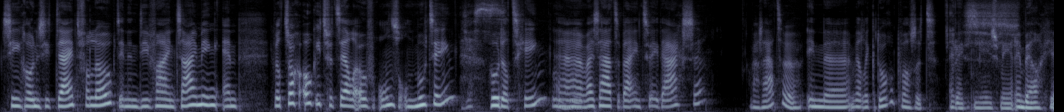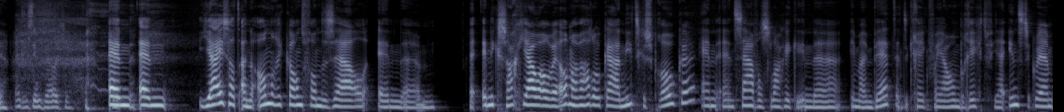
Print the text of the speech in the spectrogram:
synchroniciteit verloopt, in een divine timing. En ik wil toch ook iets vertellen over onze ontmoeting, Yes. hoe dat ging. Eh, Mhm. wij zaten bij een tweedaagse. Waar zaten we? In eh, welk dorp was het? Ik weet het niet eens meer. In België. Het is in België. En, en jij zat aan de andere kant van de zaal en, ehm, en ik zag jou al wel, maar we hadden elkaar niet gesproken. En, en s'avonds lag ik in, eh, in mijn bed en toen kreeg ik van jou een bericht via Instagram.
